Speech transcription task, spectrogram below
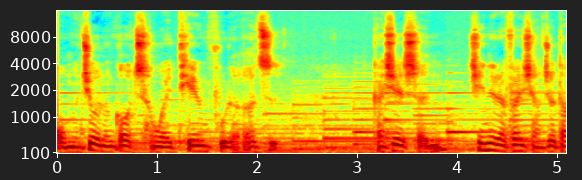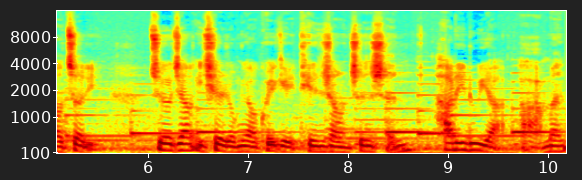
我们就能够成为天父的儿子。感谢神，今天的分享就到这里。最后将一切荣耀归给天上真神。哈利路亚，阿门。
